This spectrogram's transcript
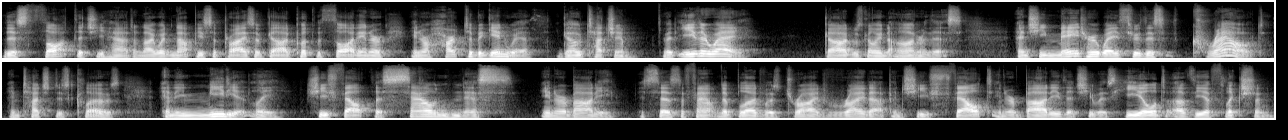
this thought that she had, and I would not be surprised if God put the thought in her in her heart to begin with. Go touch him. But either way, God was going to honor this. And she made her way through this crowd and touched his clothes. And immediately she felt the soundness in her body. It says the fountain of blood was dried right up, and she felt in her body that she was healed of the affliction.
